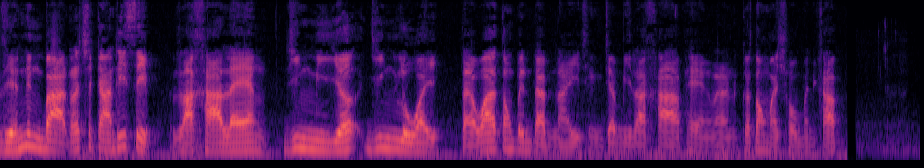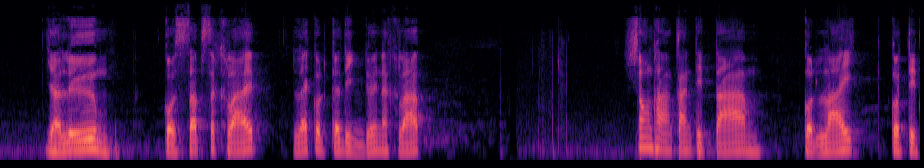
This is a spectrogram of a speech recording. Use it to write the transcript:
เหรียญหนึ่งบาทรัชกาลที่ 10 ราคาแรง ยิ่งมีเยอะยิ่งรวย แต่ว่าต้องเป็นแบบไหนถึงจะมีราคาแพงนั้นก็ต้องมาชมกันครับ อย่าลืมกด subscribe และกดกระดิ่งด้วยนะครับ ช่องทางการติดตาม กดไลค์กดติด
